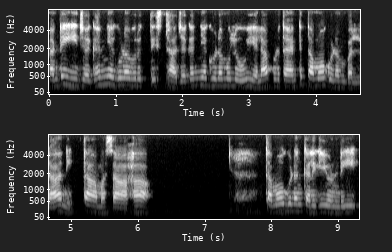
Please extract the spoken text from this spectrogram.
అంటే ఈ జగన్య గుణ వృత్తిస్థ జగన్య గుణములు ఎలా పుడతాయంటే తమో గుణం వల్ల అని తామసాహ. తమో గుణం కలిగి ఉండి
